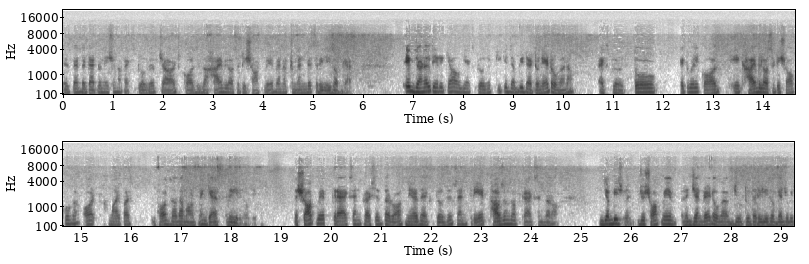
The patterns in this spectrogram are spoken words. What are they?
is that the detonation of explosive charge causes a high velocity shock wave and a tremendous release of gas. एक जर्नल थियोरी क्या होगी एक्सप्लोजिव की कि जब भी डेटोनेट होगा ना एक्सप्लोज तो इट विल कॉज एक हाई वेलोसिटी शॉक होगा और हमारे पास बहुत ज़्यादा अमाउंट में गैस रिलीज़ होगी The shock wave cracks and crushes the rock near the explosives and create thousands of cracks in the rock. जब भी जो शॉक वेव जनरेट होगा due to the release of gas जो भी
